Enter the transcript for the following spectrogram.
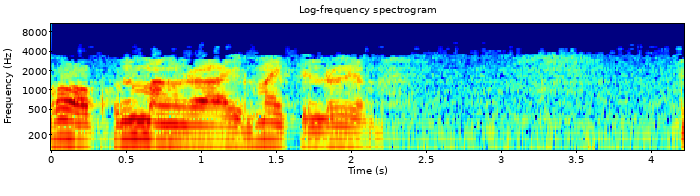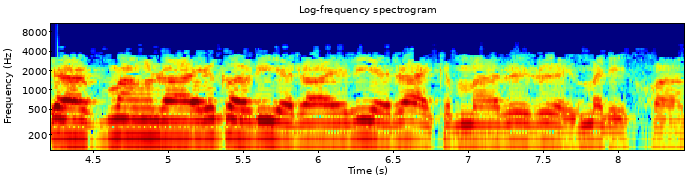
พ่อขุนมังรายไม่เป็นเรื่อง จากมังรายแล้วก็เรียรายเรียร่ายกันมาเรื่อยๆ ไม่ได้ความ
